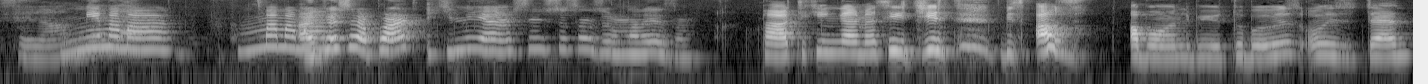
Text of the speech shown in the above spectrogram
Selam. Mi mama. Mama mama. Arkadaşlar part 2'nin gelmesini istiyorsanız yorumlara yazın. Part 2'nin gelmesi için biz az aboneli bir YouTuber'ız. O yüzden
